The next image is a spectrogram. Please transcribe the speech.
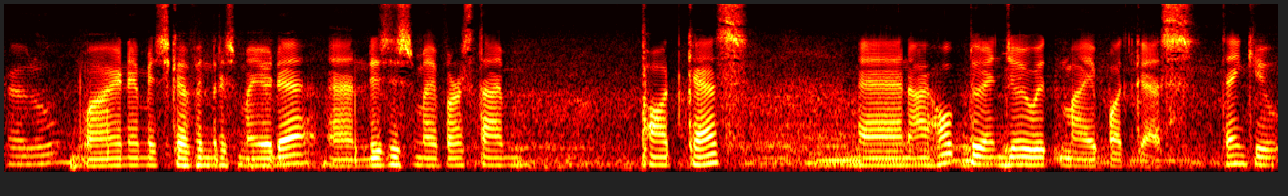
Hello, my name is Kevin Trismayoda, and this is my first time podcast. And I hope to enjoy with my podcast. Thank you.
